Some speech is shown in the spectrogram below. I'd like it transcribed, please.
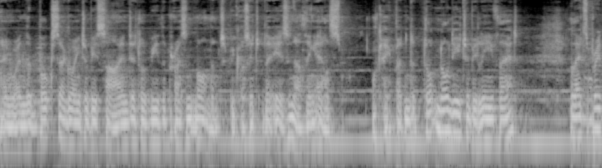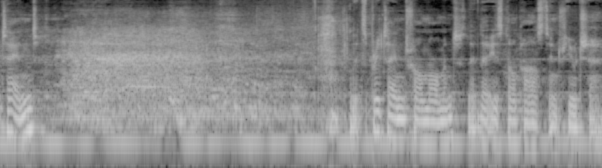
And when the books are going to be signed, it'll be the present moment because it, there is nothing else. Okay, but no, no need to believe that. Let's pretend. Let's pretend for a moment that there is no past and future.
